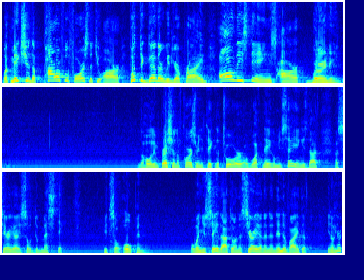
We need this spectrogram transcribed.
what makes you the powerful force that you are, put together with your pride, all these things are burning. The whole impression, of course, when you take the tour of what Nahum is saying, is that Assyria is so domestic, it's so open. But when you say that to an Assyrian and a Ninevite, that, you know, you're,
